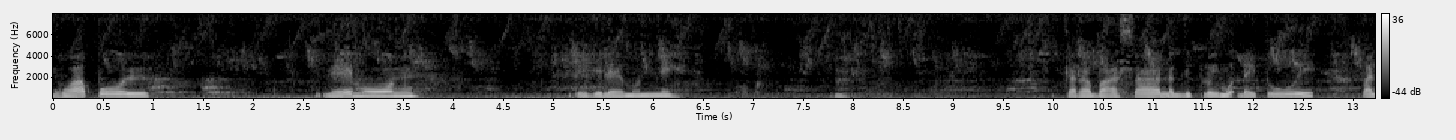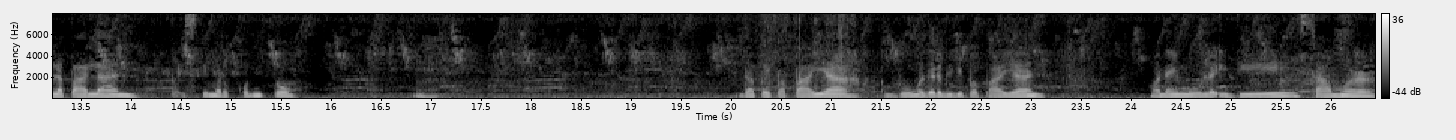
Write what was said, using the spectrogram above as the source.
Guapol. Lemon. Jadi lemon nih hmm karabasa nag-deploy mo daytoy palapalan. Pa-estimar konto hmm. dapay papaya. Bunga daragi di papayan. Manay mula idi summer.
